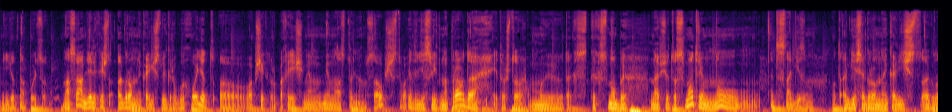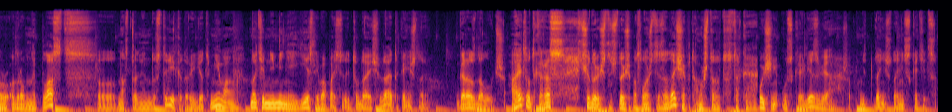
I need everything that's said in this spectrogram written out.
не идет на пользу. На самом деле, конечно, огромное количество игр выходит, э, вообще, которые проходящие мимо, мимо настольного сообщества. Это действительно правда, и то, что мы так как снобы на все это смотрим, ну, это снобизм. Вот а есть огромное количество, огромный пласт э, настольной индустрии, который идет мимо. Но тем не менее, если попасть и туда, и сюда, это, конечно, гораздо лучше. А это вот как раз чудовищно, чудовищно по сложности задача, потому что это такая очень узкое лезвие, чтобы ни туда, ни сюда не скатиться.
